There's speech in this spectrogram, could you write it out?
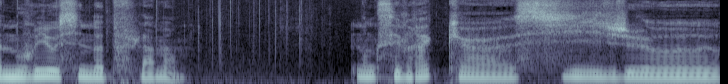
nourrit aussi notre flamme. Donc c'est vrai que si je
